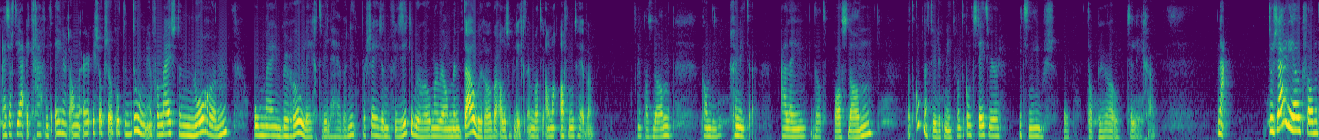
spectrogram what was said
Hij zegt, ja, ik ga van het een naar het ander. Er is ook zoveel te doen. En voor mij is de norm om mijn bureau leeg te willen hebben. Niet per se een fysieke bureau, maar wel een mentaal bureau waar alles op ligt en wat hij allemaal af moet hebben. En pas dan kan die genieten. Alleen dat pas dan, dat komt natuurlijk niet, want er komt steeds weer iets nieuws op dat bureau te liggen. Nou, toen zei hij ook van,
